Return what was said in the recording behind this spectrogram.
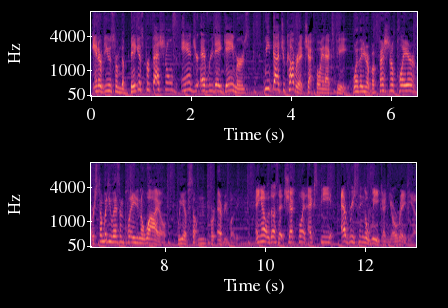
Interviews from the biggest professionals and your everyday gamers, we've got you covered at Checkpoint XP. Whether you're a professional player or somebody who hasn't played in a while, we have something for everybody. Hang out with us at Checkpoint XP every single week on your radio.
